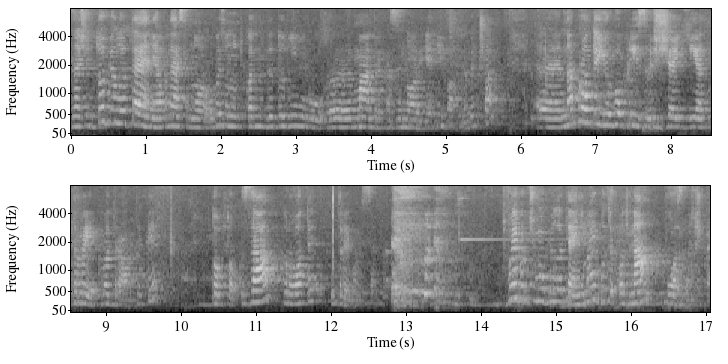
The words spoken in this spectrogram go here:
Значить, до бюлетеня внесено висунуту кандидатуру е, мандрика Зиновія Івановича. Е, Напроти його прізвища є три квадратики. Тобто за, проти, утримався. В виборчому бюлетені має бути одна позначка.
